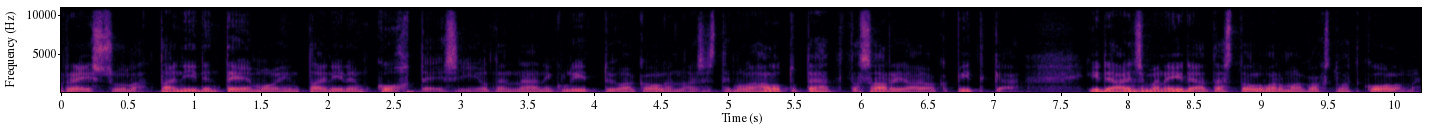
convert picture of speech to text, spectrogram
reissuilla tai niiden teemoihin tai niiden kohteisiin, joten nämä niin kuin liittyy aika olennaisesti. Me ollaan haluttu tehdä tätä sarjaa jo aika pitkään. Idea, ensimmäinen idea tästä on ollut varmaan 2003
